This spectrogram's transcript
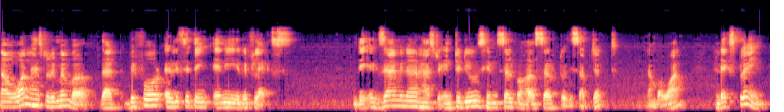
Now, one has to remember that before eliciting any reflex, the examiner has to introduce himself or herself to the subject, number one, and explain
